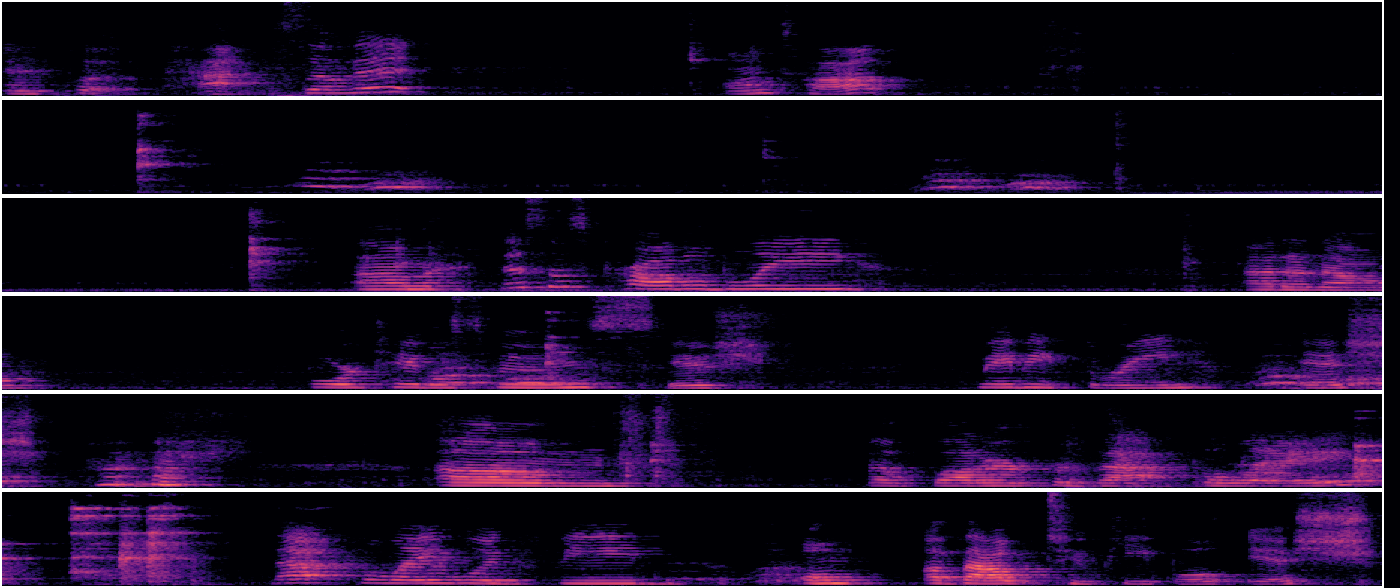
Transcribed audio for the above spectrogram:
and put pats of it on top. Is probably, I don't know, four tablespoons, Ish. maybe three ish, um, of butter for that fillet. That fillet would feed um, about two people ish,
